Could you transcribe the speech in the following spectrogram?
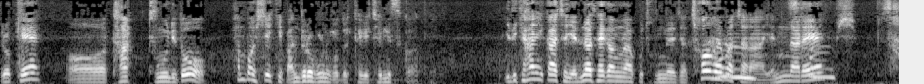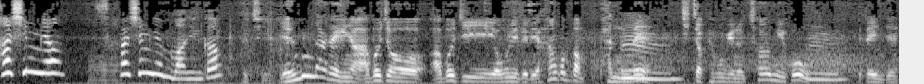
이렇게 어, 닭 둥우리도 한 번씩 이렇게 만들어 보는 것도 되게 재밌을 것 같아요. 이렇게 하니까 진짜 옛날 생각나고 좋네. 제가 처음 해봤잖아. 옛날에 30, 40년? 어, 40년 만인가? 그렇지. 옛날에 그냥 아버지, 아버지 어머니들이 한 것만 봤는데 음. 직접 해보기는 처음이고 음. 그때 이제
